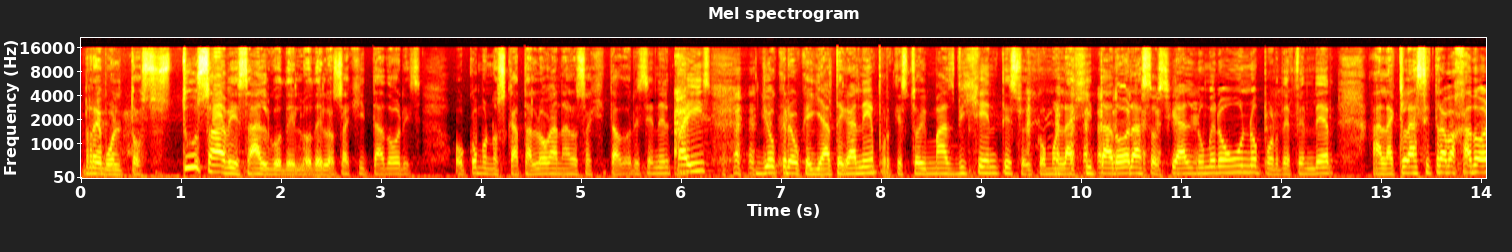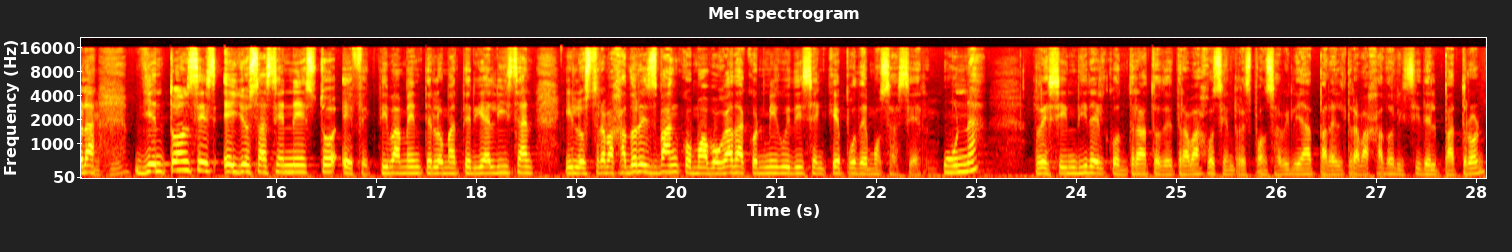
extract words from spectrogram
revoltosos. Tú sabes algo de lo de los agitadores o cómo nos catalogan a los agitadores en el país. Yo creo que ya te gané porque estoy más vigente, soy como la agitadora social número uno por defender a la clase trabajadora. Y entonces ellos hacen esto, efectivamente lo materializan y los trabajadores van como abogada conmigo y dicen, ¿qué podemos hacer? Una, rescindir el contrato de trabajo sin responsabilidad para el trabajador y sí del patrón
